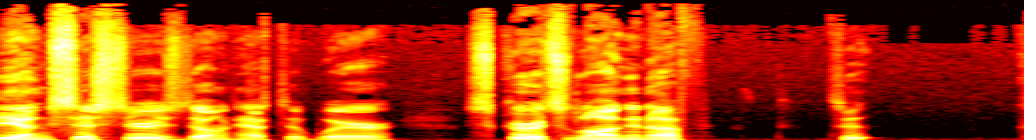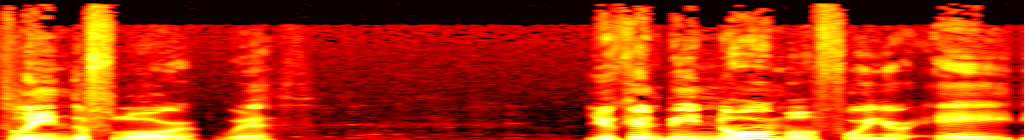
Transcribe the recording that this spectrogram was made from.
The young sisters don't have to wear skirts long enough to clean the floor with. You can be normal for your age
